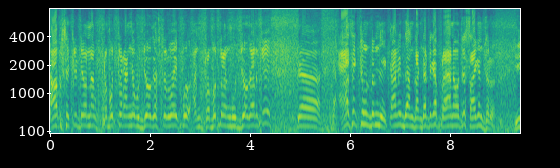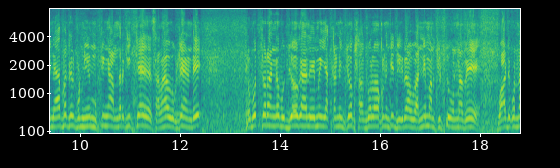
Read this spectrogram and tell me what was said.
జాబ్ సెక్యూరిటీ ఉన్న ప్రభుత్వ రంగ ఉద్యోగస్తుల వైపు అండ్ ప్రభుత్వ రంగ ఉద్యోగానికి ఆసక్తి ఉంటుంది కానీ దాని తగ్గట్టుగా ప్రయాణం అయితే సాగించరు. ఈ నేపథ్యంలో ఇప్పుడు నేను ముఖ్యంగా అందరికీ ఇచ్చే సలహా ఒకటే అండి ప్రభుత్వ రంగ ఉద్యోగాలు ఏమి ఎక్కడి నుంచో స్వర్గలోకం నుంచి దిగిరావు అన్నీ మన చుట్టూ ఉన్నవే. వాటికి ఉన్న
